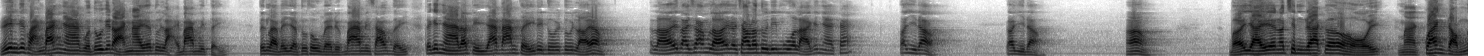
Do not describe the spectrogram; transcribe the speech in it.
Riêng cái khoản bán nhà của tôi cái đoạn này tôi lại 30 tỷ. Tức là bây giờ tôi thu về được 36 tỷ. Thế cái nhà đó trị giá 8 tỷ thì tôi tôi lợi không? Lợi tại sao không lợi? Rồi sau đó tôi đi mua lại cái nhà khác. Có gì đâu. Có gì đâu. Không? Bởi vậy nó sinh ra cơ hội. Mà quan trọng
